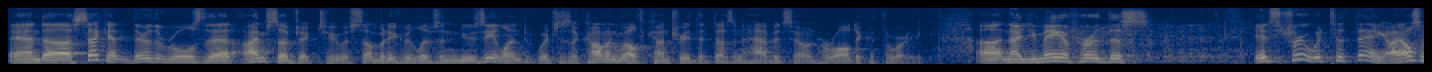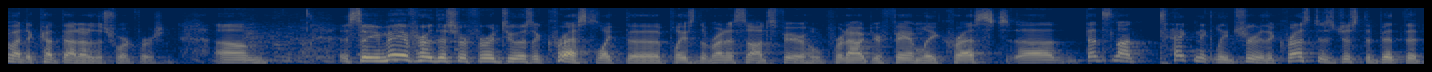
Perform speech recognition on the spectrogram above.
And uh, second, they're the rules that I'm subject to as somebody who lives in New Zealand, which is a Commonwealth country that doesn't have its own heraldic authority. Uh, now, you may have heard this it's true, it's a thing. I also had to cut that out of the short version. Um, so you may have heard this referred to as a crest, like the place of the Renaissance fair who'll print out your family crest. Uh, that's not technically true. The crest is just the bit that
